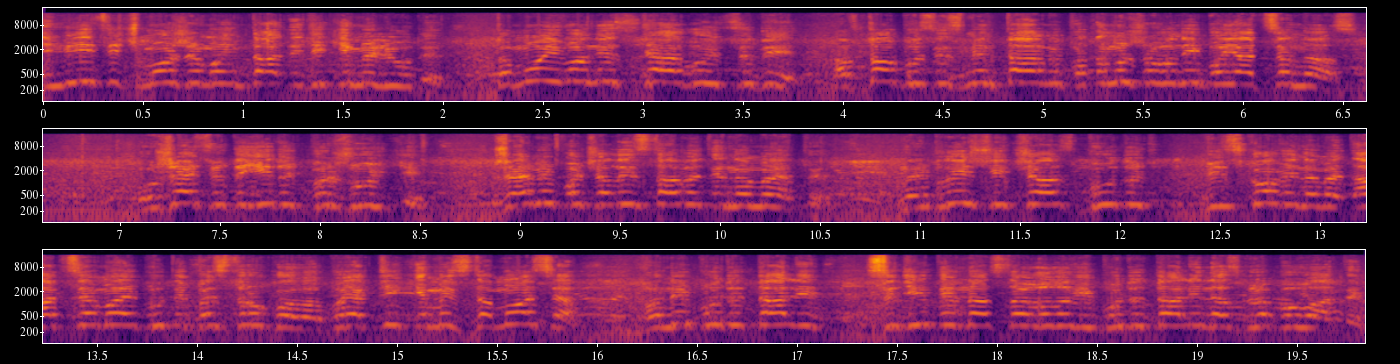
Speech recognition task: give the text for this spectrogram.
І відсіч можемо їм дати тільки ми люди. Тому і вони стягують сюди автобуси з ментами, тому що вони бояться нас. Уже сюди їдуть буржуйки. Вже ми почали ставити намети. Найближчий час будуть військові намети. Акція має бути безстрокова, бо як тільки ми здамося, вони будуть далі сидіти в нас на голові, будуть далі нас грабувати.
